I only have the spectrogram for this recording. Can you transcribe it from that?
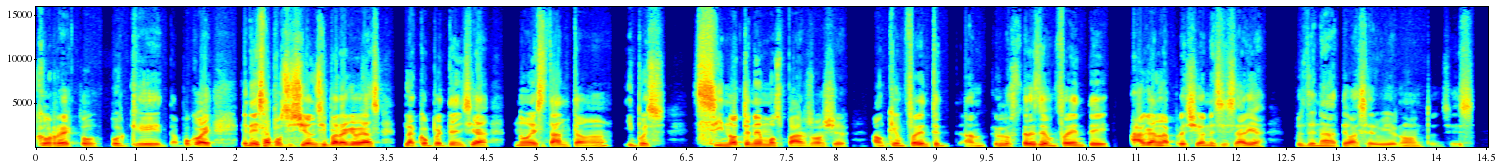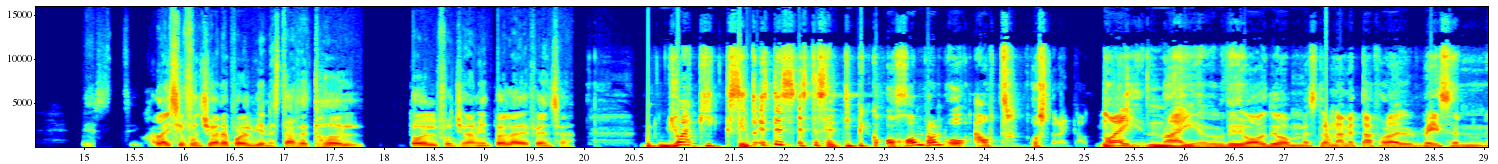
Correcto, porque tampoco hay, en esa posición, sí, para que veas, la competencia no es tanta, Y pues, si no tenemos pass rusher, aunque enfrente, aunque los tres de enfrente hagan la presión necesaria, pues de nada te va a servir, ¿no? Entonces, este, ojalá y sí funcione por el bienestar de todo el, todo el funcionamiento de la defensa. Yo aquí siento, este es, este es el típico o home run o out o strikeout. No hay, no hay, digo, digo mezclar una metáfora del base en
